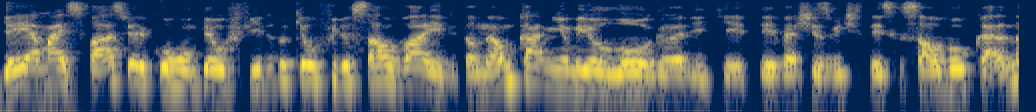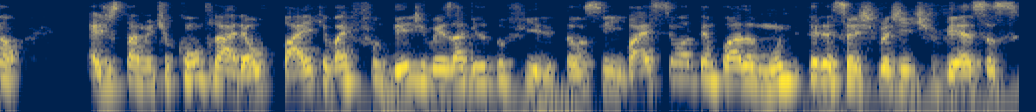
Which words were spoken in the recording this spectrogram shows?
E aí é mais fácil ele corromper o filho do que o filho salvar ele. Então não é um caminho meio Logan ali, que teve a X-23 que salvou o cara. Não é justamente o contrário, é o pai que vai fuder de vez a vida do filho. Então, assim, vai ser uma temporada muito interessante pra gente ver essas,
